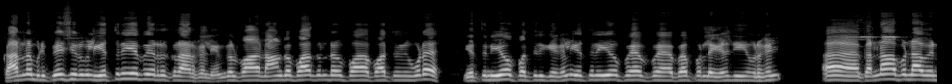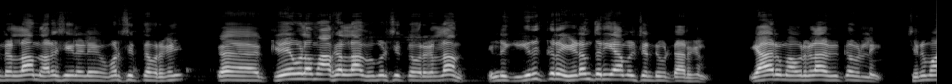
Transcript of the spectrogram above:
காரணம் இப்படி பேசுகிறவர்கள் எத்தனையோ பேர் இருக்கிறார்கள். எங்கள் பா நாங்கள் பார்க்கின்ற பா பார்த்தது கூட எத்தனையோ பத்திரிகைகள் எத்தனையோ பே பே- பேப்பரில் எழுதியவர்கள் கண்ணா பின்னா என்றெல்லாம் அரசியலிலே விமர்சித்தவர்கள் கேவலமாகலாம் விமர்சித்தவர்கள்லாம் இன்றைக்கு இருக்கிற இடம் தெரியாமல் சென்று விட்டார்கள். யாரும் அவர்களால் இருக்கவில்லை. சினிமா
